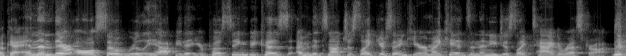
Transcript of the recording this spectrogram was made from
Okay, and then they're also really happy that you're posting because I mean, it's not just like you're saying, "Here are my kids," and then you just like tag a restaurant. like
